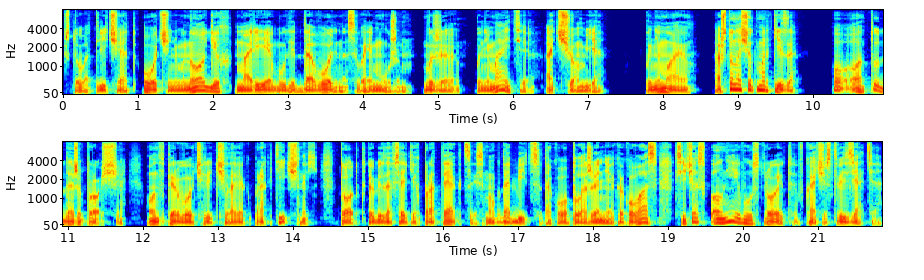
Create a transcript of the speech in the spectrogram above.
что в отличие от очень многих, Мария будет довольна своим мужем. Вы же понимаете, о чем я? Понимаю. А что насчет маркиза? О, тут даже проще. Он в первую очередь человек практичный. Тот, кто безо всяких протекций смог добиться такого положения, как у вас, сейчас вполне его устроит в качестве зятя.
